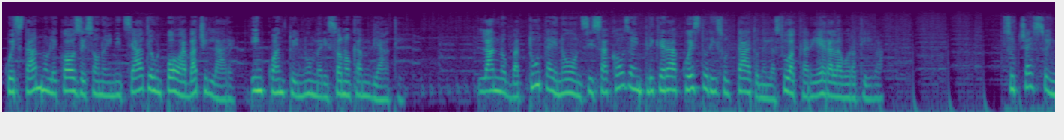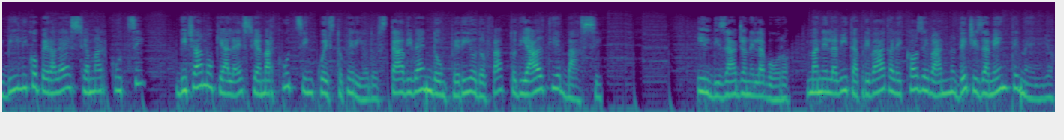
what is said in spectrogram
quest'anno le cose sono iniziate un po' a vacillare in quanto i numeri sono cambiati. L'hanno battuta e non si sa cosa implicherà questo risultato nella sua carriera lavorativa. Successo in bilico per Alessia Marcuzzi? Diciamo che Alessia Marcuzzi in questo periodo sta vivendo un periodo fatto di alti e bassi. Il disagio nel lavoro, ma nella vita privata le cose vanno decisamente meglio,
